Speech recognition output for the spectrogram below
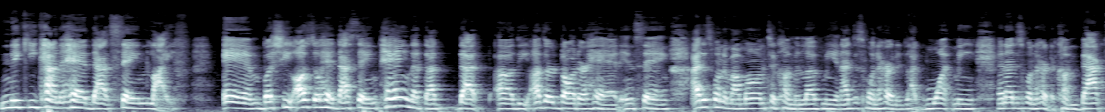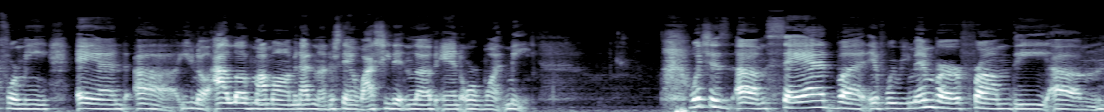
Nikki kind of had that same life and but she also had that same pain that that that uh, the other daughter had in saying i just wanted my mom to come and love me and i just wanted her to like want me and i just wanted her to come back for me. And uh, you know i love my mom and i didn't understand why she didn't love and or want me. Which is um, sad but if we remember from the um,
